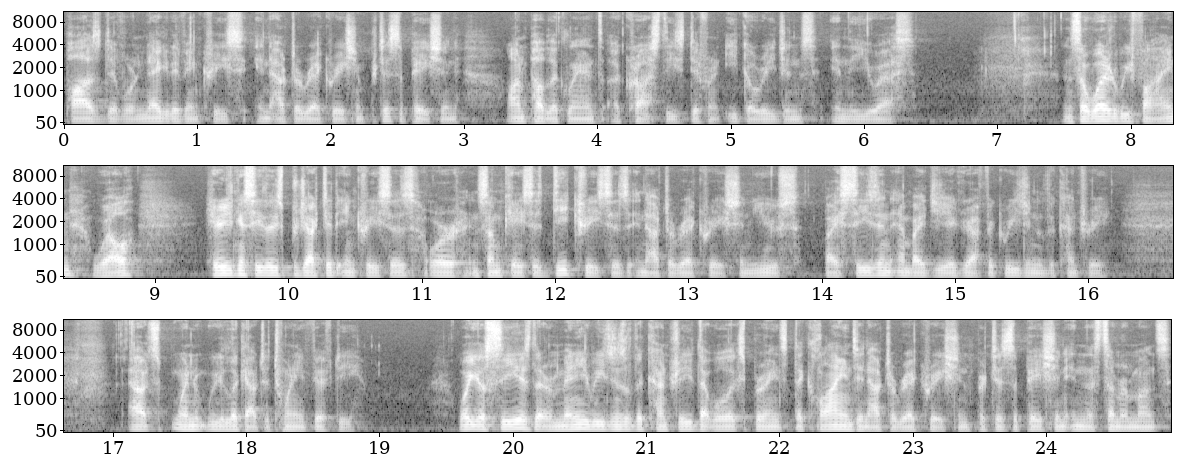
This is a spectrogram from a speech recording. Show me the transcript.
positive or negative increase in outdoor recreation participation on public lands across these different ecoregions in the US. And so what did we find? Well, here you can see these projected increases, or in some cases decreases, in outdoor recreation use by season and by geographic region of the country out when we look out to 2050. What you'll see is there are many regions of the country that will experience declines in outdoor recreation participation in the summer months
